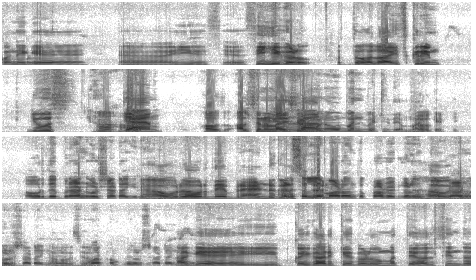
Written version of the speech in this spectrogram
ಕೊನೆಗೆ ಈ ಸಿಹಿಗಳು ಹತ್ತು ಹಲವು ಐಸ್ ಕ್ರೀಮ್ ಜ್ಯೂಸ್ ಜಾಮ್ ಹೌದು ಹಲಸಿನ ಐಸ್ ಎಲ್ಲಾನು ಬಂದ್ಬಿಟ್ಟಿದೆ ಮಾರ್ಕೆಟ್ ಅವ್ರದೇ ಬ್ರ್ಯಾಂಡ್ಗಳು ಸ್ಟಾರ್ಟ್ ಆಗಿದೆ. ಅವ್ರ ಅವ್ರದೇ ಬ್ರ್ಯಾಂಡ್ಗಳು ಕೆಲಸಲ್ಲೇ ಮಾಡುವಂತ ಪ್ರಾಡಕ್ಟ್ಗಳು ಬ್ರ್ಯಾಂಡ್ಗಳು ಸ್ಟಾರ್ಟ್ ಆಗಿದೆ. ಸುಮಾರು ಕಂಪನಿಗಳು ಸ್ಟಾರ್ಟ್ ಆಗಿದೆ. ಹಾಗೆ ಈ ಕೈಗಾರಿಕೆಗಳು ಮತ್ತೆ ಹಲಸಿಂದು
